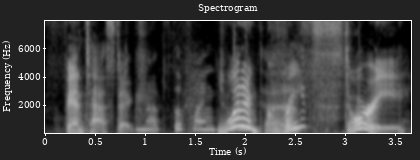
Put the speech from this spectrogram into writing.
fantastic. That's the flying What a great story.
